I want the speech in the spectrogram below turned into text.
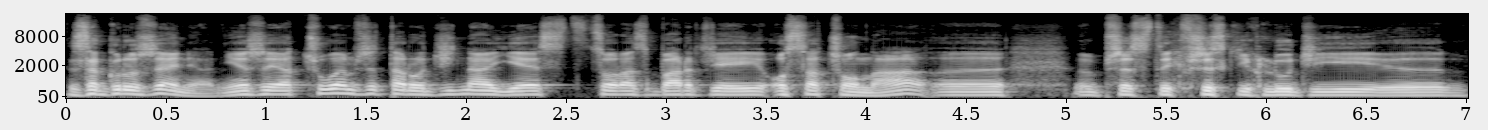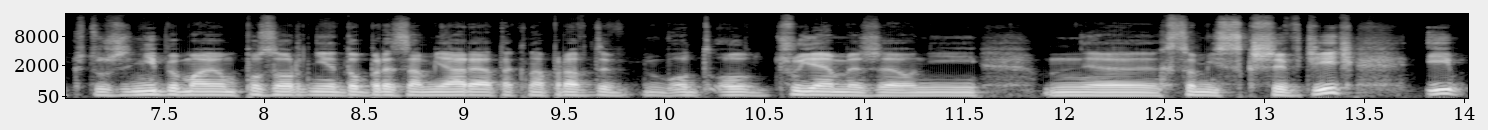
zagrożenia, nie? że ja czułem, że ta rodzina jest coraz bardziej osaczona y, przez tych wszystkich ludzi, y, którzy niby mają pozornie dobre zamiary, a tak naprawdę od, odczujemy, że oni y, chcą mi skrzywdzić i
